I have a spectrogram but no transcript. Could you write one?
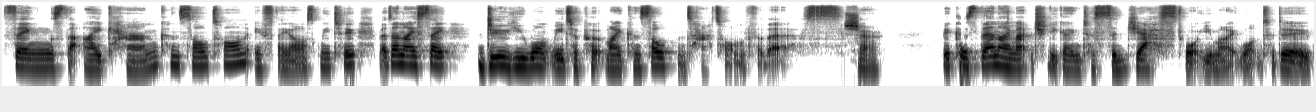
things that I can consult on if they ask me to. But then I say, do you want me to put my consultant hat on for this? Sure because then I'm actually going to suggest what you might want to do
